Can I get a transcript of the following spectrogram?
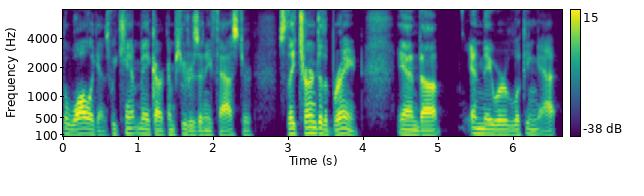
the wall against. We can't make our computers any faster, so they turn to the brain, and uh, and they were looking at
